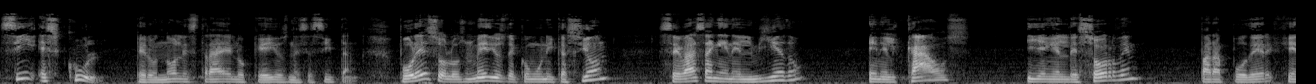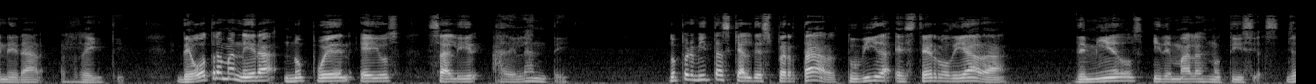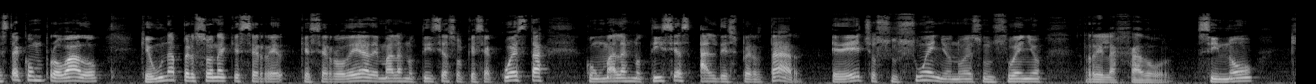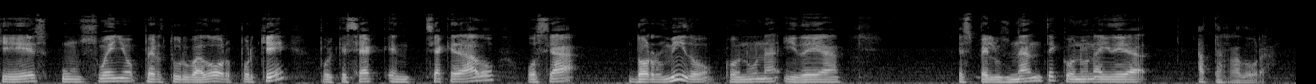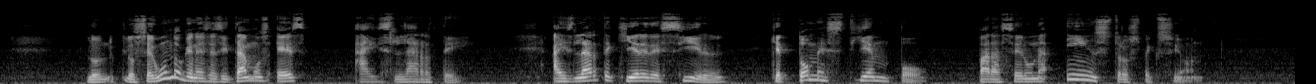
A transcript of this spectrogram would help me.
sí es cool, pero no les trae lo que ellos necesitan. Por eso los medios de comunicación se basan en el miedo, en el caos y en el desorden para poder generar rating. De otra manera no pueden ellos salir adelante. No permitas que al despertar tu vida esté rodeada de miedos y de malas noticias. Ya está comprobado que una persona que se, que se rodea de malas noticias o que se acuesta con malas noticias al despertar, de hecho su sueño no es un sueño relajador, sino que es un sueño perturbador. ¿Por qué? Porque se ha, se ha quedado o se ha dormido con una idea espeluznante, con una idea aterradora. Lo, segundo que necesitamos es aislarte. Aislarte quiere decir que tomes tiempo para hacer una introspección,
